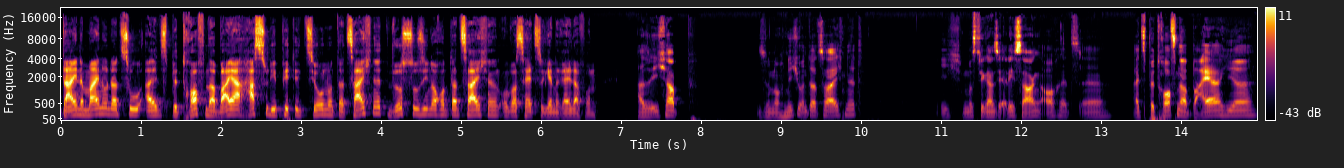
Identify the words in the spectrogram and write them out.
deine Meinung dazu als betroffener Bayer. Hast du die Petition unterzeichnet? Wirst du sie noch unterzeichnen und was hältst du generell davon? Also ich habe sie noch nicht unterzeichnet. Ich muss dir ganz ehrlich sagen, auch jetzt äh, als betroffener Bayer hier,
